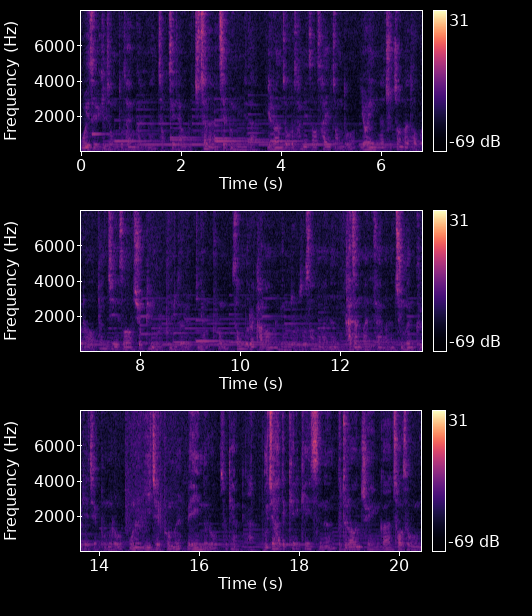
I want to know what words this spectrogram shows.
5에서 6일 정도 사용 가능한 적재량으로 추천하는 제품입니다. 일반적으로 3에서 4일 정도 여행이나 출장과 더불어 현지에서 쇼핑 물품들, 기념품, 선물을 담아오는 용도로도 선호하는 가장 많이 사용하는 중간 크기의 제품으로 오늘 이 제품을 메인으로 소개합니다. 무지 hard carry case는 부드러운 주행과 저소음,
